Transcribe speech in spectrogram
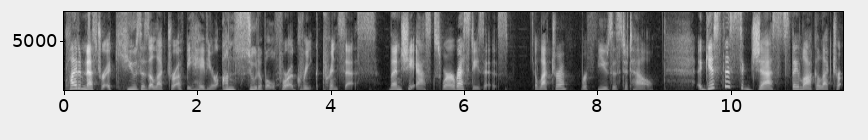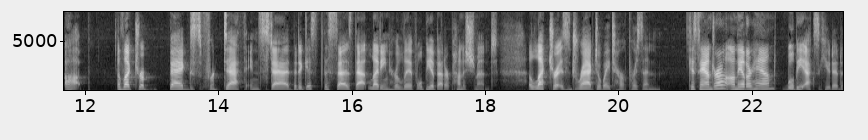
Clytemnestra accuses Electra of behavior unsuitable for a Greek princess. Then she asks where Orestes is. Electra refuses to tell. Aegisthus suggests they lock Electra up. Electra begs for death instead, but Aegisthus says that letting her live will be a better punishment. Electra is dragged away to her prison. Cassandra, on the other hand, will be executed.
